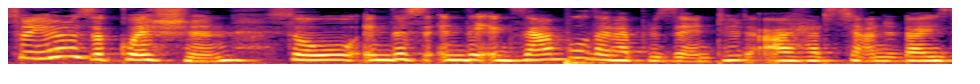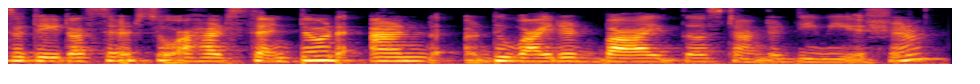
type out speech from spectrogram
So here is a question. So in this, in the example that I presented, I had standardized the data set. So I had centered and divided by the standard deviation.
